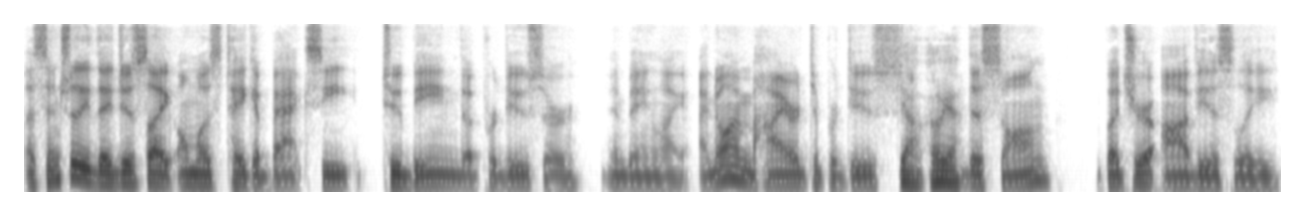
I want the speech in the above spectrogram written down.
essentially they just like almost take a back seat to being the producer and being like, I know I'm hired to produce yeah. Oh yeah. this song, but you're obviously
